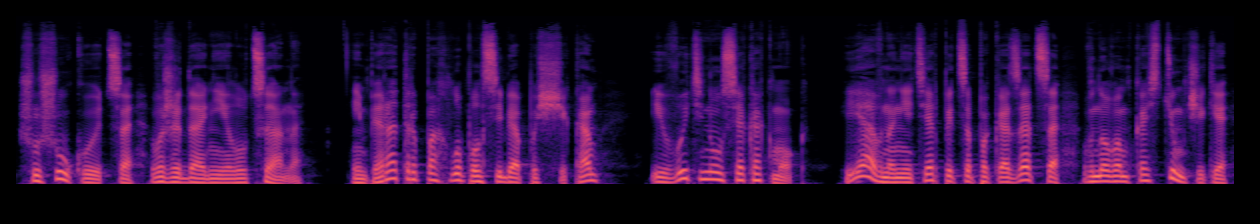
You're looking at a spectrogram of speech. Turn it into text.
шушукаются в ожидании Луциана. Император похлопал себя по щекам и вытянулся как мог. Явно не терпится показаться в новом костюмчике,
